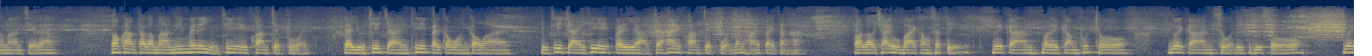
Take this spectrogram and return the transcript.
รมานเสียแล้ว เพราะความทรมานนี้ไม่ได้อยู่ที่ความเจ็บปวด แต่อยู่ที่ใจที่ไปกังวลกวาย อยู่ที่ใจที่ไปอยากจะให้ความเจ็บปวดนั้นหายไปต่างหากพอเราใช้อุบายของสติด้วยการบริกรรมพุทโธ ด้วยการสวดอิติปิโส ด้วย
